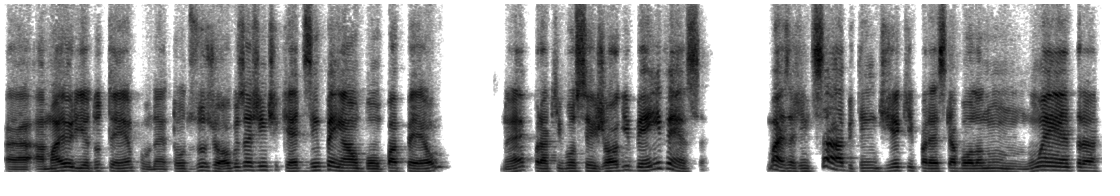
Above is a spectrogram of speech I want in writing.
a, a maioria do tempo, né, todos os jogos, a gente quer desempenhar um bom papel, né, para que você jogue bem e vença. Mas a gente sabe, tem dia que parece que a bola não, não entra,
